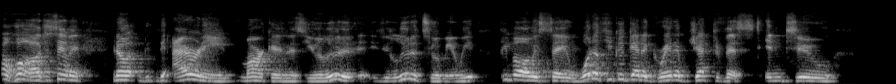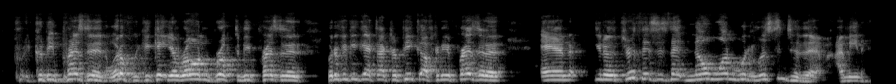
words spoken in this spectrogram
Oh, cool. I'll just say, I mean, you know, the, the irony, Mark, and as you alluded, you alluded to, I mean, we people always say, what if you could get a great objectivist into could be president? What if we could get Yaron Brook to be president? What if we could get Dr. Peikoff to be president? And you know, the truth is, is that no one would listen to them. I mean,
